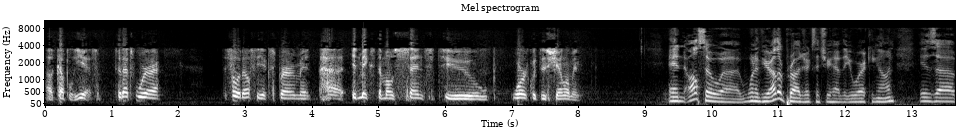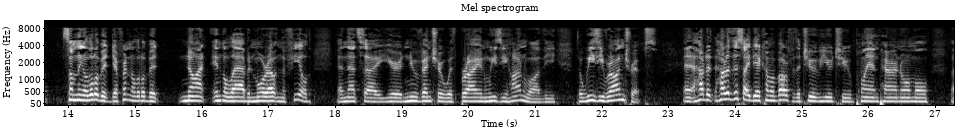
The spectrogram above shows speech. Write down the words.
uh, couple of years. So that's where the Philadelphia experiment, uh, it makes the most sense to work with this gentleman. And also, uh, one of your other projects that you have that you're working on is uh, something a little bit different, a little bit not in the lab and more out in the field, and that's uh, your new venture with Brian Wheezy Harnois, the the Wheezy Ron trips. And how did how did this idea come about for the two of you to plan paranormal uh,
